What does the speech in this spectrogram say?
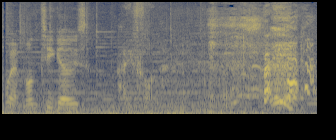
Where Monty goes, I follow.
